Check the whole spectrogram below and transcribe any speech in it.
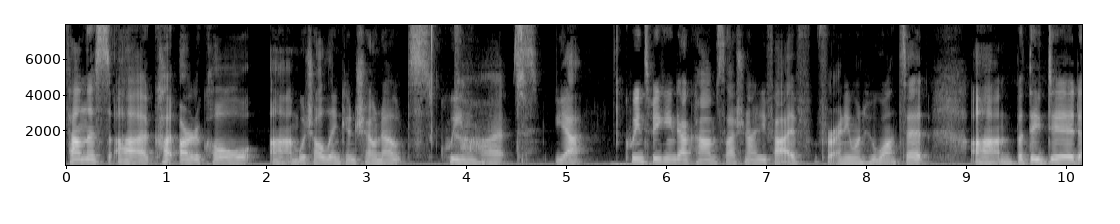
found this uh, cut article, um, which I'll link in show notes. Queen, Cut. yeah, queenspeaking.com slash 95 for anyone who wants it. Um, but they did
